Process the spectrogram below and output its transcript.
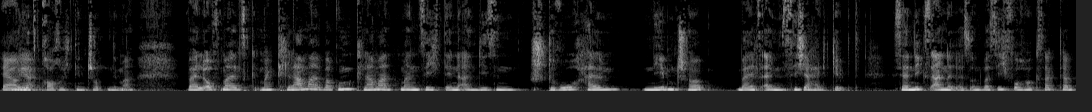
Ja, und ja. jetzt brauche ich den Job nicht mehr. Weil oftmals, man klammert, warum klammert man sich denn an diesen Strohhalm Nebenjob? Weil es einem Sicherheit gibt. Ist ja nichts anderes. Und was ich vorher gesagt habe,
